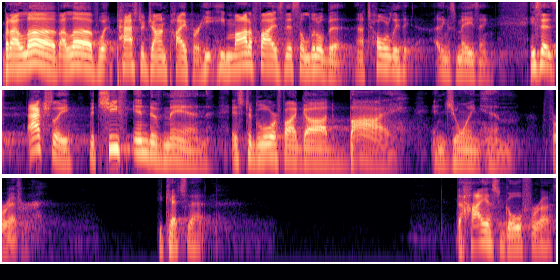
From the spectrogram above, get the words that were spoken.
But I love, I love what Pastor John Piper, he, he modifies this a little bit. I totally think, I think it's amazing. He says, actually, the chief end of man is to glorify God by enjoying Him forever. You catch that? The highest goal for us,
